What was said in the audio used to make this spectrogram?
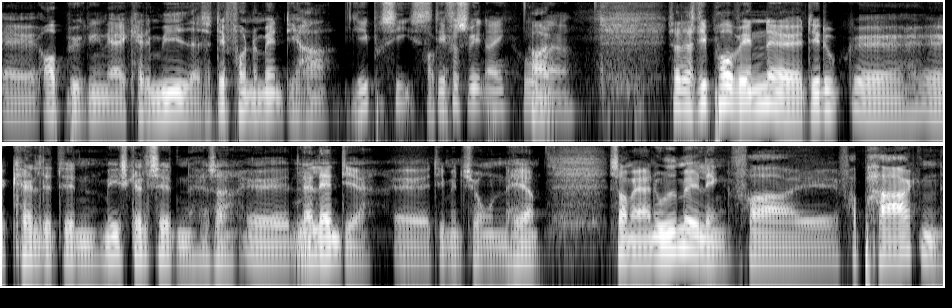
øh, opbygningen af akademiet, altså det fundament, de har. Lige præcis. Okay. Det forsvinder ikke, håber Nej. jeg. Så lad os lige prøve at vende øh, det, du øh, kaldte den mest skældsættende, altså øh, LaLandia-dimensionen her, som er en udmelding fra, øh, fra parken,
